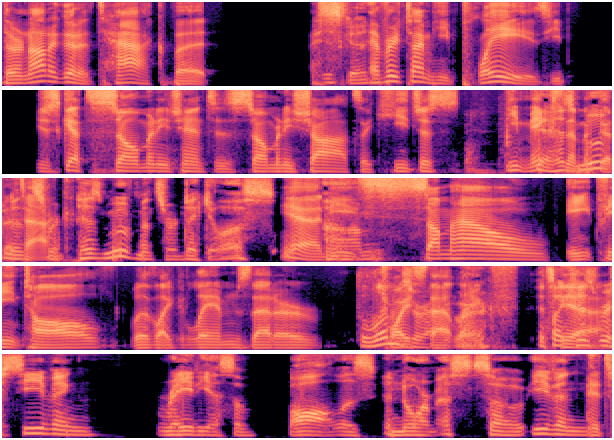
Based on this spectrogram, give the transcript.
They're not a good attack, but He's good. every time he plays, he he just gets so many chances, so many shots. Like he just he makes his them a good attack. His movements ridiculous. Yeah, and Um, he's somehow eight feet tall with like limbs that are The limbs twice are that everywhere. length. It's like his receiving radius of ball is enormous. So even It's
